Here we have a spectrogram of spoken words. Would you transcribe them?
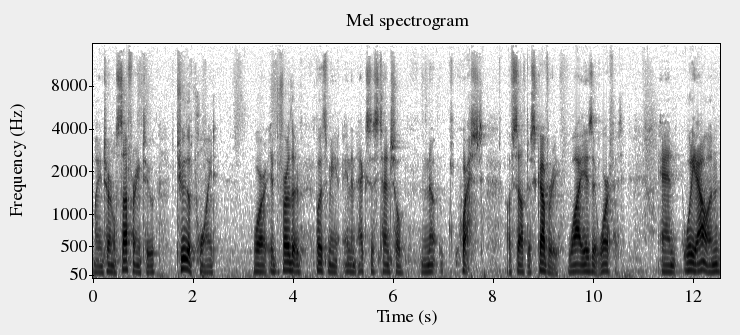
my internal suffering to, to the point where it further puts me in an existential no- quest of self discovery. Why is it worth it? And Woody Allen,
